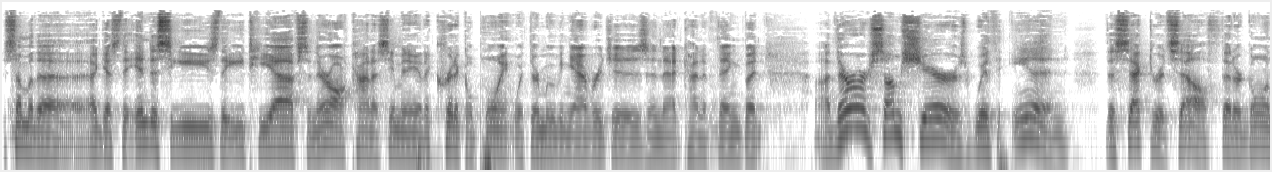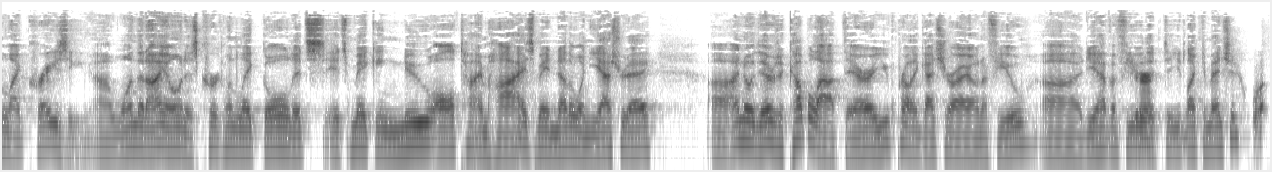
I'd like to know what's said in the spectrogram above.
some of the, I guess, the indices, the ETFs, and they're all kind of seeming at a critical point with their moving averages and that kind of thing. But uh, there are some shares within the sector itself that are going like crazy. Uh, one that I own is Kirkland Lake Gold. It's it's making new all time highs. Made another one yesterday. Uh, I know there's a couple out there. You probably got your eye on a few. Uh, do you have a few sure. that you'd like to mention? Well,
